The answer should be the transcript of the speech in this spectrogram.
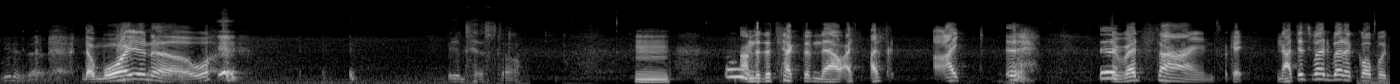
You deserve that. The more you know. Be a tester. Hmm. Oh, I'm the detective now. I. I. I ugh. The red signs. Okay. Not just red reticle, but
